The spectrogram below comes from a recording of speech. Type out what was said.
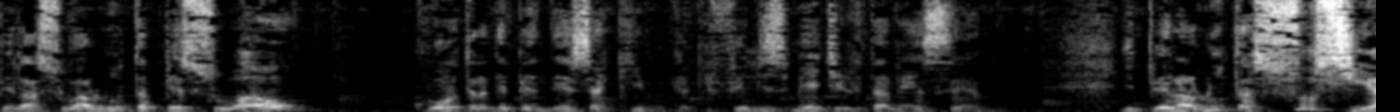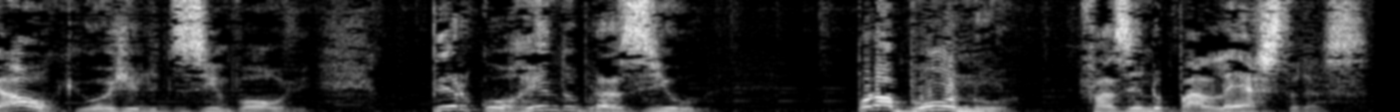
pela sua luta pessoal contra a dependência química, que felizmente ele está vencendo, e pela luta social que hoje ele desenvolve, percorrendo o Brasil pro bono, fazendo palestras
